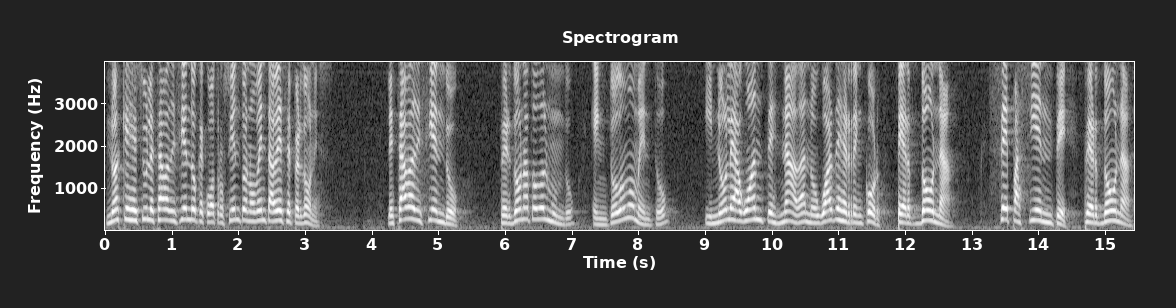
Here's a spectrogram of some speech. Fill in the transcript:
no es que Jesús le estaba diciendo que 490 veces perdones. Le estaba diciendo, perdona a todo el mundo en todo momento y no le aguantes nada, no guardes el rencor, perdona, sé paciente, perdona.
